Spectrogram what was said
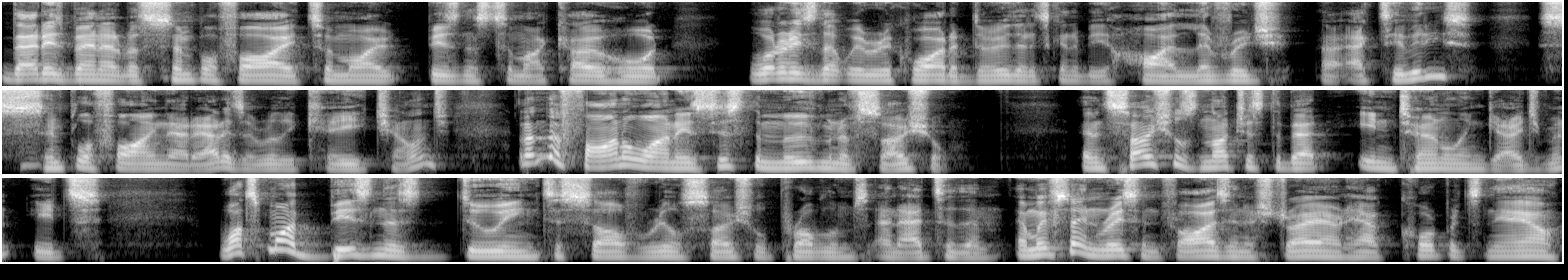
that is being able to simplify to my business, to my cohort, what it is that we're required to do, that it's going to be high leverage uh, activities. simplifying that out is a really key challenge. And then the final one is just the movement of social. And social is not just about internal engagement, it's what's my business doing to solve real social problems and add to them. And we've seen recent fires in Australia and how corporates now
